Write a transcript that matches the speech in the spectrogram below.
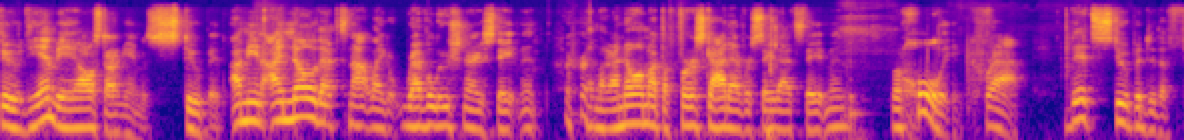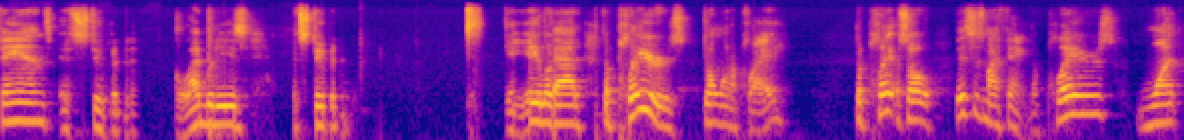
Dude, the NBA All Star Game is stupid. I mean, I know that's not like a revolutionary statement, and like I know I'm not the first guy to ever say that statement, but holy crap, it's stupid to the fans. It's stupid to celebrities. It's stupid. They look bad. The players don't want to play. The play. So this is my thing. The players want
